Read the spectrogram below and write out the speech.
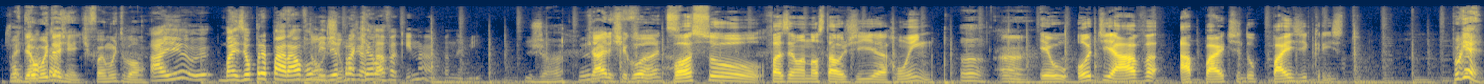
Vamos Mas deu trocar. muita gente, foi muito bom. Aí, mas eu preparava homilia Dilma pra já aquela. tava aqui na pandemia. Já. Já, ele chegou antes. Posso fazer uma nostalgia ruim? Ah, Ah. Eu odiava a parte do Paz de Cristo. Por quê?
